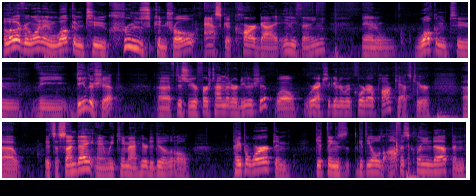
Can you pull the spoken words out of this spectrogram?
Hello, everyone, and welcome to Cruise Control Ask a Car Guy Anything. And welcome to the dealership. Uh, if this is your first time at our dealership, well, we're actually going to record our podcast here. Uh, it's a Sunday, and we came out here to do a little paperwork and get things, get the old office cleaned up and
